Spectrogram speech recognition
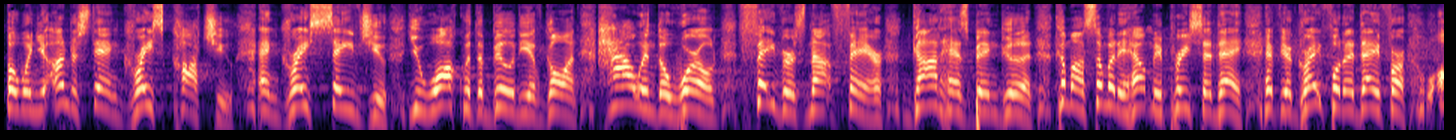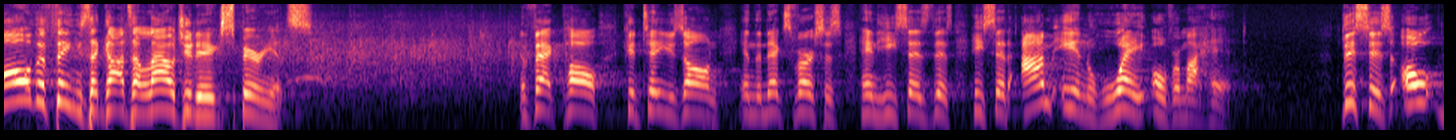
But when you understand grace caught you and grace saved you, you walk with the ability of going, How in the world? Favor's not fair. God has been good. Come on, somebody help me preach today. If you're grateful today for all the things that God's allowed you to experience. In fact, Paul continues on in the next verses and he says this He said, I'm in way over my head. This is, oh,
